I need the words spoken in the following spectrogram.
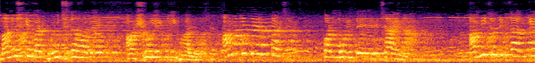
মানুষকে এবার বুঝতে হবে আসলে কি ভালো। আমাকে তো এরা কাজ কর্ম দিতে চায় না। আমি যদি কালকে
